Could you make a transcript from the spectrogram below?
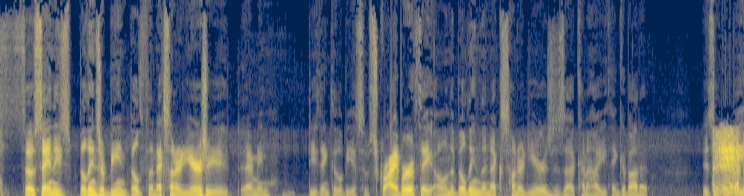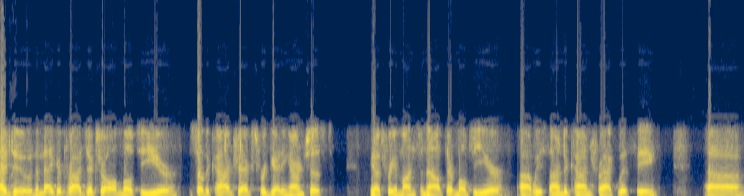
So, saying these buildings are being built for the next hundred years, are you? I mean, do you think there'll be a subscriber if they own the building the next hundred years? Is that kind of how you think about it? Is there be... I do. The mega projects are all multi-year, so the contracts we're getting aren't just you know three months and out. They're multi-year. Uh, we signed a contract with the uh,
